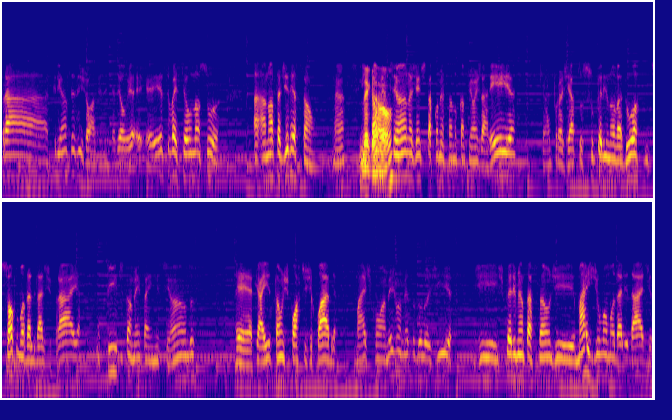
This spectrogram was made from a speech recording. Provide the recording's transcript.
para crianças e jovens, entendeu? Esse vai ser o nosso, a, a nossa direção, né? Legal. Então, esse ano a gente está começando Campeões da Areia, é um projeto super inovador, só com modalidade de praia. O PID também está iniciando, é, que aí são esportes de quadra, mas com a mesma metodologia de experimentação de mais de uma modalidade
